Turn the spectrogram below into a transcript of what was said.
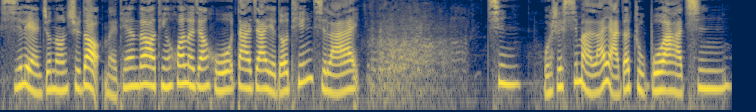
洗脸就能祛痘。每天都要听《欢乐江湖》，大家也都听起来。亲，我是喜马拉雅的主播啊，亲。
